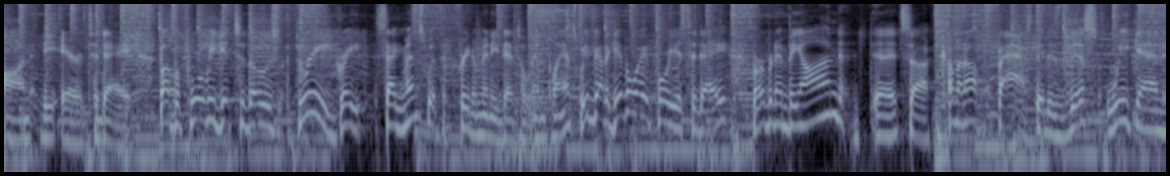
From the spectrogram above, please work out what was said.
on the air today. But before we get to those three great segments with Freedom Mini Dental Implants, we've got a giveaway for you today. Bourbon and Beyond, it's uh, coming up fast. It is this weekend,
